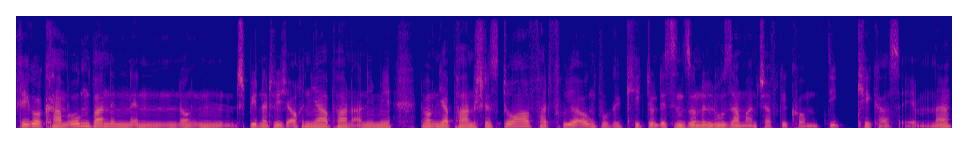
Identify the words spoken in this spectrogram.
Gregor kam irgendwann in, in, in spielt natürlich auch in Japan Anime, in irgendein japanisches Dorf, hat früher irgendwo gekickt und ist in so eine Loser-Mannschaft gekommen, die Kickers eben, ne?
